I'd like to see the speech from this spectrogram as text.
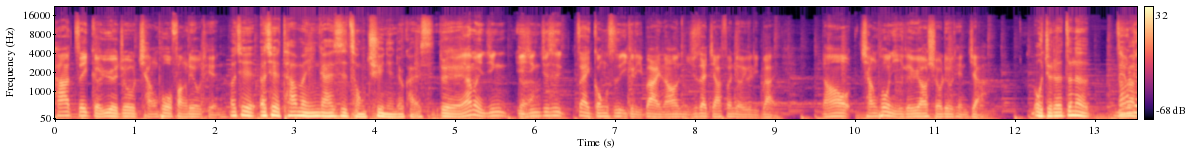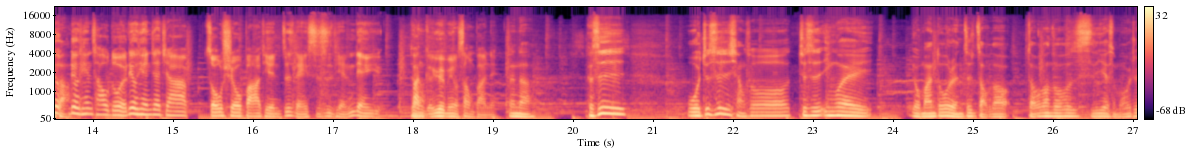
他这个月就强迫放六天，而且而且他们应该是从去年就开始，对他们已经已经就是在公司一个礼拜，然后你就在家分流一个礼拜，然后强迫你一个月要休六天假。我觉得真的，然后六六天超多的，六天再加周休八天，这是等于十四天，你等于半个月没有上班呢，真的。可是我就是想说，就是因为有蛮多人就找不到找不到工作或是失业什么，我就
